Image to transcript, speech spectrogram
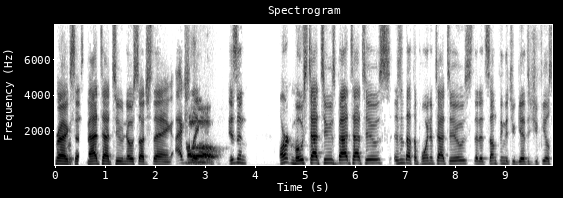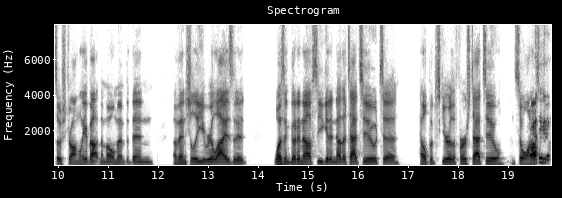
Craig says bad tattoo, no such thing. Actually, oh. isn't aren't most tattoos bad tattoos? Isn't that the point of tattoos? That it's something that you get that you feel so strongly about in the moment, but then eventually you realize that it wasn't good enough, so you get another tattoo to help obscure the first tattoo and so on. Well, I think it,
